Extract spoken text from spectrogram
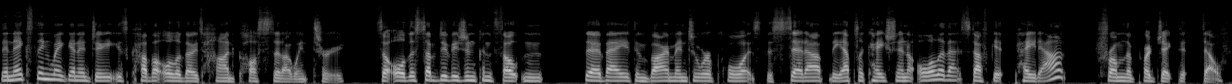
The next thing we're going to do is cover all of those hard costs that I went through. So all the subdivision consultant surveys, environmental reports, the setup, the application, all of that stuff gets paid out from the project itself.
